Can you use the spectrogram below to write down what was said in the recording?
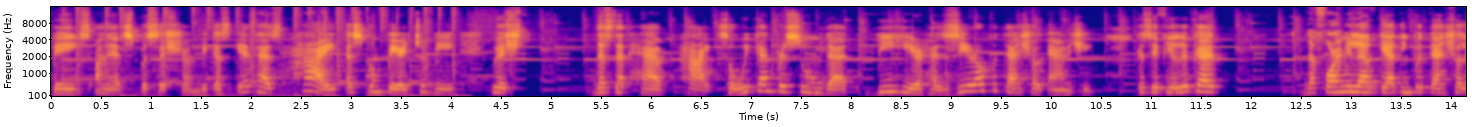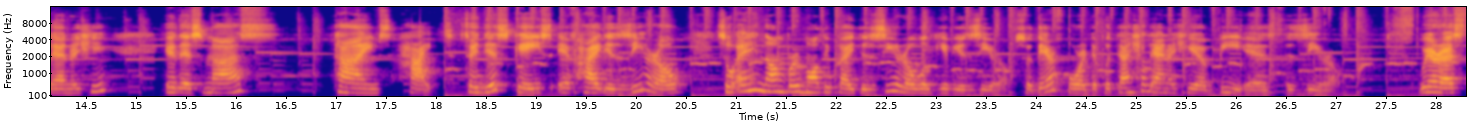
based on its position because it has height as compared to B which does not have height. So we can presume that B here has zero potential energy. Because if you look at the formula of getting potential energy, it is mass times height. So in this case, if height is zero, so any number multiplied to zero will give you zero. So therefore, the potential energy of B is zero whereas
